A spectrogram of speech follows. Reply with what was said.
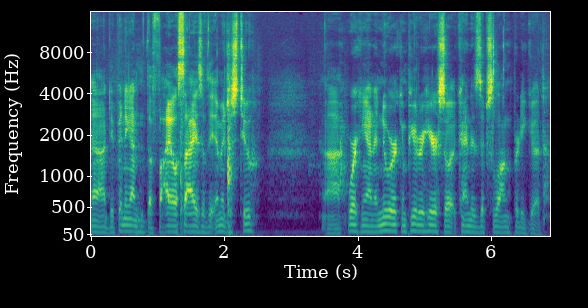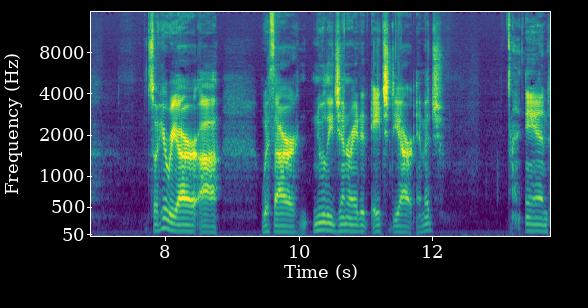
uh, depending on the file size of the images too. Uh, working on a newer computer here, so it kind of zips along pretty good. So here we are uh, with our newly generated HDR image. And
